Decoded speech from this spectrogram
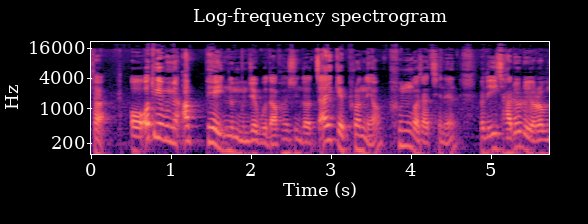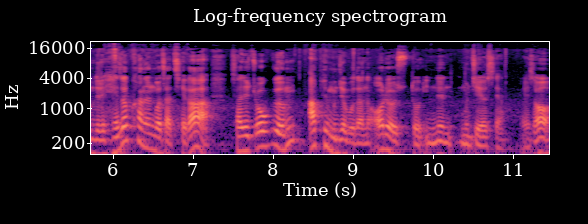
자, 어, 떻게 보면 앞에 있는 문제보다 훨씬 더 짧게 풀었네요. 푸는 것 자체는. 그런데 이 자료를 여러분들이 해석하는 것 자체가 사실 조금 앞에 문제보다는 어려울 수도 있는 문제였어요. 그래서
